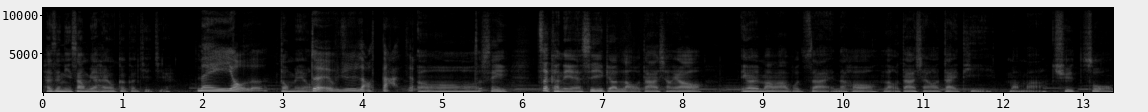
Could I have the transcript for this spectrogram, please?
还是你上面还有哥哥姐姐？没有了，都没有。对，我就是老大这样。哦，所以这可能也是一个老大想要，因为妈妈不在，然后老大想要代替妈妈去做，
